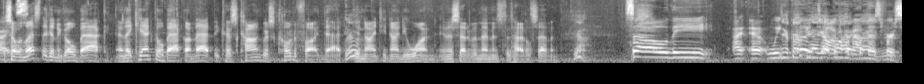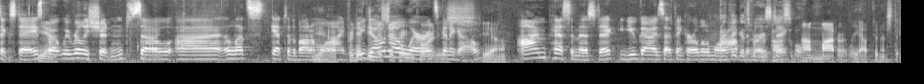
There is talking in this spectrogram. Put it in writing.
right, So so- unless they're going to go back, and they can't go back on that because Congress codified that Yeah. in 1991 in a set of amendments to Title VII. Yeah. So the, I, uh, we Yeah, could yeah, yeah, talk ahead, about this for six days, Yeah. but we really shouldn't. So uh, let's get to the bottom Yeah, line. We predicting the don't know where Court it's going to go. yeah. I'm pessimistic. You guys, I think, are a little more I think it's very possible. I'm moderately optimistic.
